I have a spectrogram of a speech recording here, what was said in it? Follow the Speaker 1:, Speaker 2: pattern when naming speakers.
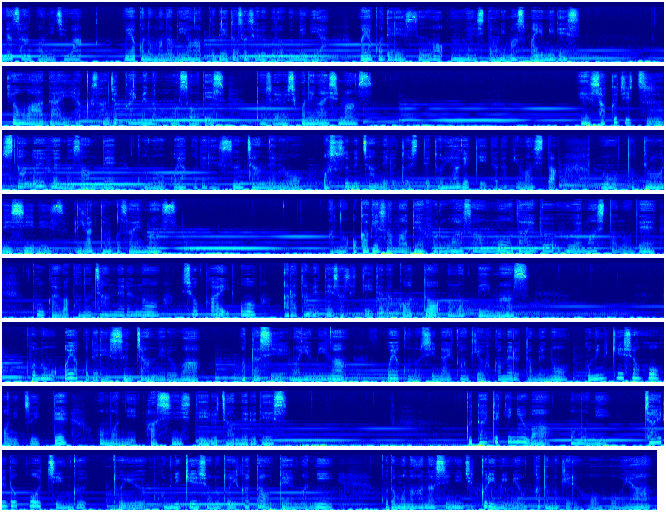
Speaker 1: 皆さんこんにちは。親子の学びをアップデートさせるブログメディア親子でレッスンを運営しておりますまゆみです。今日は第130回目の放送です。どうぞよろしくお願いします。え昨日スタンド FM さんでこの親子でレッスンチャンネルをおすすめチャンネルとして取り上げていただきました。もうとっても嬉しいです。ありがとうございます。あのおかげさまでフォロワーさんもだいぶ増えましたので今回はこのチャンネルの紹介を改めてさせていただこうと思っています。この親子でレッスンチャンネルは私まゆみが親子の信頼関係を深めるためのコミュニケーション方法について主に発信しているチャンネルです。具体的には主にチャイルドコーチングというコミュニケーションの取り方をテーマに子どもの話にじっくり耳を傾ける方法や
